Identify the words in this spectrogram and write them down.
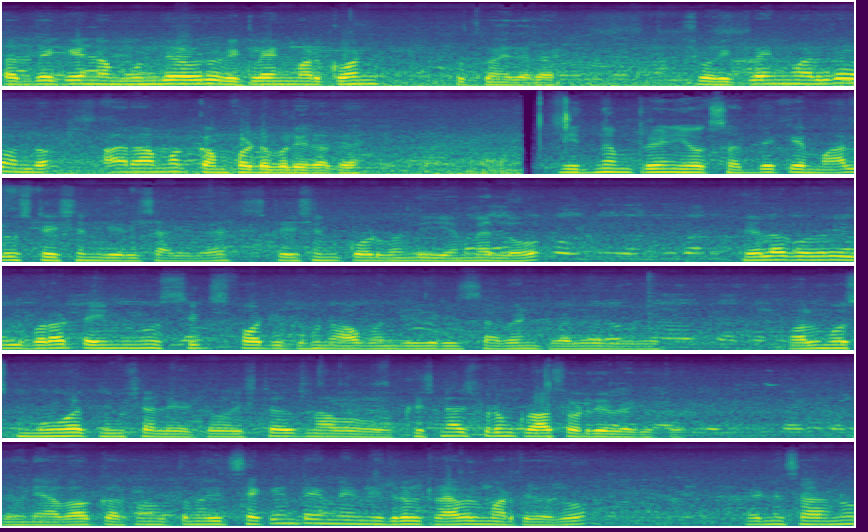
ಸದ್ಯಕ್ಕೆ ನಮ್ಮ ಮುಂದೆ ಅವರು ರಿಕ್ಲೈನ್ ಮಾಡ್ಕೊಂಡು ಕೂತ್ಕೊಂಡಿದ್ದಾರೆ. ಸೊ ರಿಕ್ಲೈನ್ ಮಾಡಿದ್ರೆ ಒಂದು ಆರಾಮಾಗಿ ಕಂಫರ್ಟಬಲ್ ಇರುತ್ತೆ. ಇದು ನಮ್ಮ ಟ್ರೈನ್ ಇವಾಗ ಸದ್ಯಕ್ಕೆ ಮಾಲು ಸ್ಟೇಷನ್ಗೆ ರೀಚ್ ಆಗಿದೆ. ಸ್ಟೇಷನ್ ಕೋಡ್ ಬಂದು ಎಂ ಎಲ್ ಒ ಹೋದರೆ ಇಲ್ಲಿ ಬರೋ ಟೈಮಿಂಗು ಸಿಕ್ಸ್ ಫಾರ್ಟಿ ಟು ನಾವು ಬಂದಿದ್ದೀರಿ ಸೆವೆನ್ ಟ್ವೆಲ್ ಆಲ್ಮೋಸ್ಟ್ ಮೂವತ್ತು ನಿಮಿಷ ಲೇಟು ಇಷ್ಟೊತ್ತು ನಾವು ಕೃಷ್ಣಾಜಪುರಂ ಕ್ರಾಸ್ ಹೊಡೆದಿರಬೇಕಿತ್ತು. ಇವನು ಯಾವಾಗ ಕರ್ಕೊಂಡು ಹೋಗ್ತಾನೋ, ಇದು ಸೆಕೆಂಡ್ ಟೈಮ್ ನಾನು ಇದ್ರಲ್ಲಿ ಟ್ರಾವೆಲ್ ಮಾಡ್ತಿರೋದು. ಎರಡನೇ ಸಾಲನು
